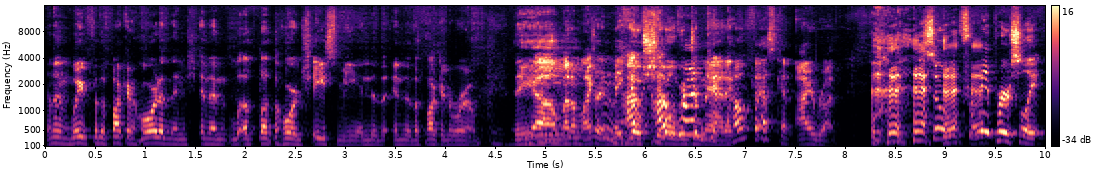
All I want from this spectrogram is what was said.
and then wait for the fucking horde and then and then let, let the horde chase me into the into the fucking room. They um and I'm like "Hmm, make your shit overdramatic." can- how fast can I run? So for me personally,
